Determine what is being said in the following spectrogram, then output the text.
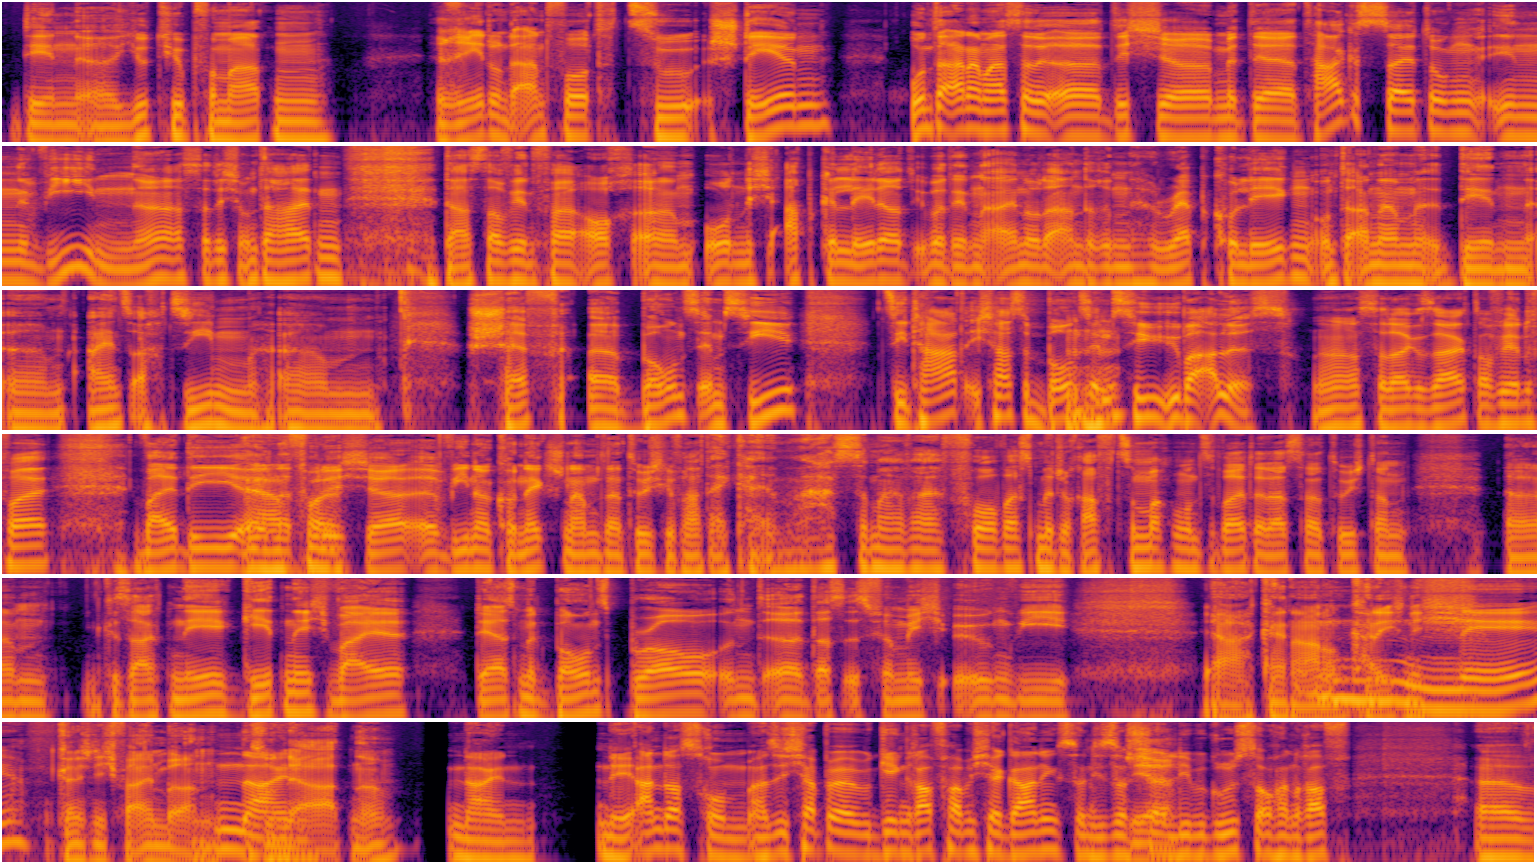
den äh, YouTube-Formaten Rede und Antwort zu stehen. Unter anderem hast du äh, dich äh, mit der Tageszeitung in Wien, ne, hast du dich unterhalten. Da hast du auf jeden Fall auch ähm, ordentlich abgeledert über den ein oder anderen Rap-Kollegen, unter anderem den ähm, 187-Chef ähm, äh, Bones MC. Zitat, ich hasse Bones mhm. MC über alles. Ja, hast du da gesagt, auf jeden Fall. Weil die äh, ja, äh, natürlich, ja, Wiener Connection haben natürlich gefragt, ey, hast du mal vor, was mit Raff zu machen und so weiter. Da hast du natürlich dann ähm, gesagt, nee, geht nicht, weil der ist mit Bones Bro und äh, das ist für mich irgendwie, ja, keine Ahnung, kann ich nicht, nee. kann ich nicht vereinbaren. Nein. So in der Art, ne? Nein, nee, andersrum. Also ich habe ja, gegen Raff habe ich ja gar nichts. An dieser Stelle ja. liebe Grüße auch an Raff äh,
